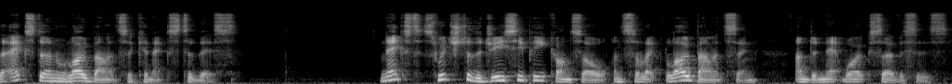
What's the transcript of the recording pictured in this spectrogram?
The external load balancer connects to this. Next, switch to the GCP console and select Load Balancing under Network Services.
